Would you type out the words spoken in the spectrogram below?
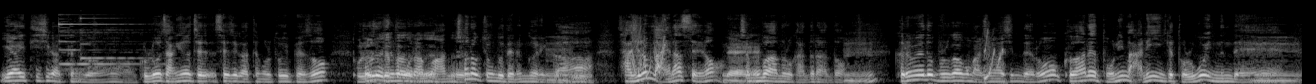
EITC 같은 거 근로장려 제- 세제 같은 걸 도입해서 돌려주는 거라면? 한 네. 천억 정도 되는 거니까 사실은 마이너스예요. 네. 정부 안으로 가더라도. 그럼에도 불구하고 말씀하신 대로 그 안에 돈이 많이 이렇게 돌고 있는데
